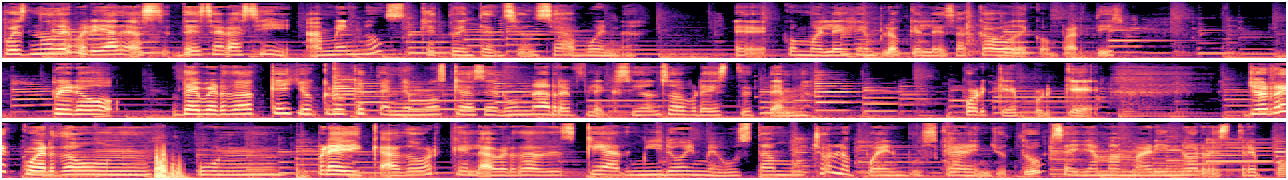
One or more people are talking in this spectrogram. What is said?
pues no debería de ser así, a menos que tu intención sea buena. Eh, como el ejemplo que les acabo de compartir. Pero de verdad que yo creo que tenemos que hacer una reflexión sobre este tema. ¿Por qué? Porque Yo recuerdo un, un, predicador que la verdad es que admiro y me gusta mucho, lo pueden buscar en YouTube, se llama Marino Restrepo.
